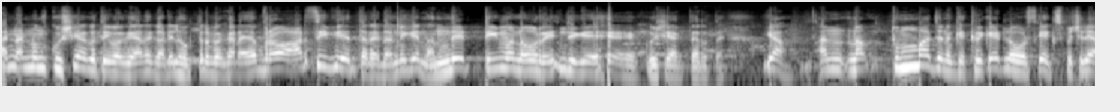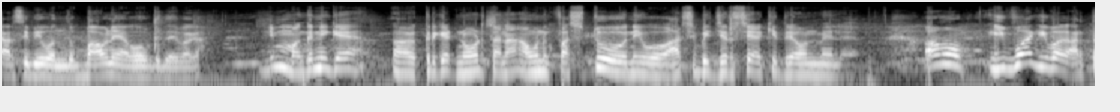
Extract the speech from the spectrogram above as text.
ಅಂಡ್ ನನ್ನೊಂದು ಖುಷಿ ಆಗುತ್ತೆ ಇವಾಗ. ಯಾರು ಗಾಡೀಲಿ ಹೋಗ್ತಿರ್ಬೇಕಾದ್ರೆ ಬ್ರೋ ಆರ್ ಸಿ ಬಿ ಅಂತಾರೆ. ನನಗೆ ನಂದೇ ಟೀಮ್ ಅನ್ನೋ ರೇಂಜಿಗೆ ಖುಷಿ ಆಗ್ತಾ ಇರುತ್ತೆ. ಯಾ ಅನ್ ನಮ್ಮ ತುಂಬ ಜನಕ್ಕೆ ಕ್ರಿಕೆಟ್ ಲವರ್ಸ್ಗೆ ಎಕ್ಸ್ಪೆಷಲಿ ಆರ್ ಸಿ ಬಿ ಒಂದು ಭಾವನೆ ಆಗೋಗ್ಬಿಟ್ಟಿದೆ ಇವಾಗ. ನಿಮ್ಮ ಮಗನಿಗೆ ಕ್ರಿಕೆಟ್ ನೋಡ್ತಾನ ಅವನಿಗೆ ಫಸ್ಟು ನೀವು ಆರ್ ಸಿ ಬಿ ಜೆರ್ಸಿ ಹಾಕಿದ್ರಿ ಅವನ ಮೇಲೆ? ಇವಾಗ ಇವಾಗ ಅರ್ಥ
